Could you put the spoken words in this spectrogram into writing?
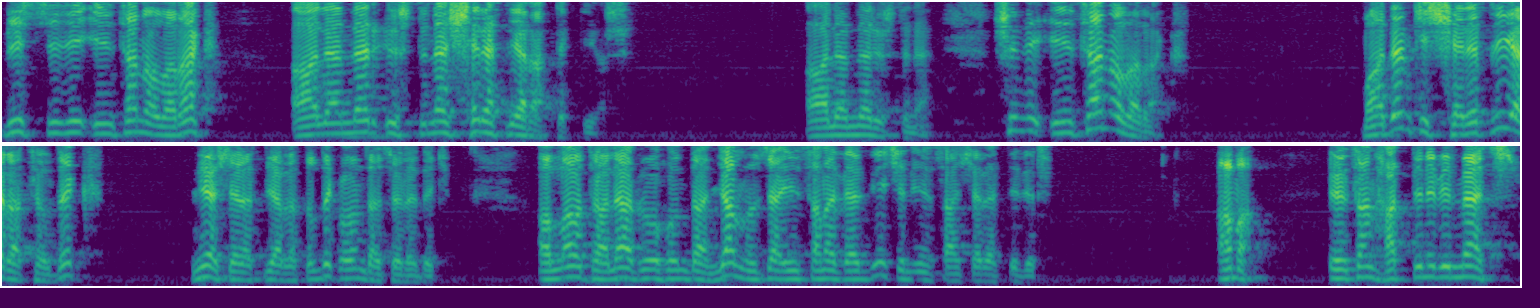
biz sizi insan olarak alemler üstüne şerefli yarattık diyor. Alemler üstüne. Şimdi insan olarak madem ki şerefli yaratıldık, niye şerefli yaratıldık onu da söyledik. Allahu Teala ruhundan yalnızca insana verdiği için insan şereflidir. Ama insan haddini bilmez.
